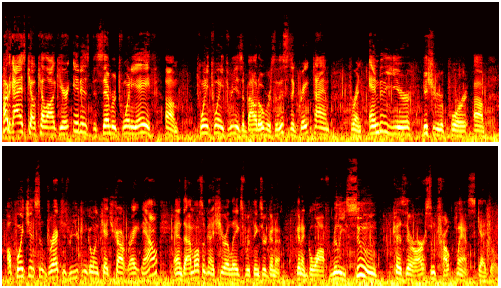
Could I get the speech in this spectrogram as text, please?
Howdy guys, Kel Kellogg here. It is December 28th. Um, 2023 is about over, so this is a great time for an end of the year fishing report. Um, I'll point you in some directions where you can go and catch trout right now, and I'm also going to share lakes where things are gonna gonna go off really soon because there are some trout plants scheduled.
